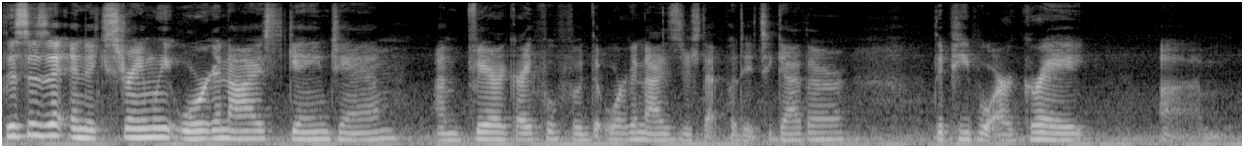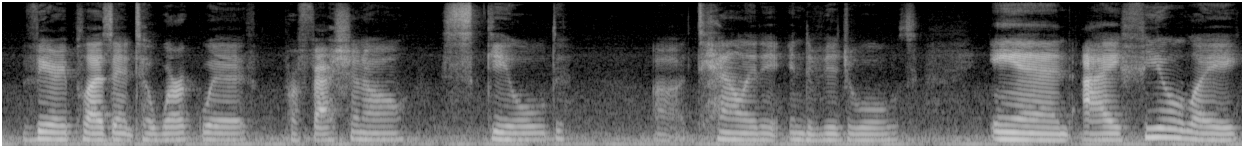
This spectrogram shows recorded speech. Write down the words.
this is an extremely organized game jam. I'm very grateful for the organizers that put it together. The people are great, um, very pleasant to work with, professional, skilled, uh, talented individuals. And I feel like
